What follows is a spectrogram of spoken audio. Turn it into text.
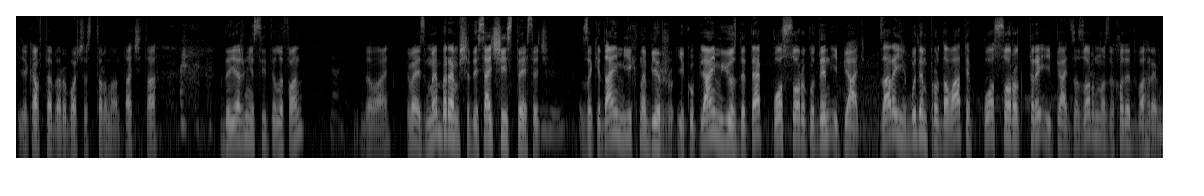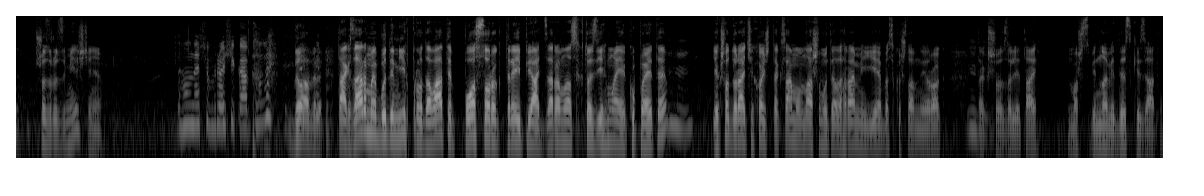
Яка в тебе робоча сторона? Та чи та? Даєш мені свій телефон? Давай. Давай. Дивись, ми беремо 66 тисяч, Мгм. Закидаємо їх на біржу і купляємо USDT по 41,5. Зараз їх будемо продавати по 43,5. Зазор у нас виходить 2 гривні. Що зрозумієш чи ні? Головне, щоб гроші капнули. Добре. Так, зараз ми будемо їх продавати по 43,5. Зараз у нас хтось їх має купити. Якщо, до речі, хочеш так само, в нашому телеграмі є безкоштовний урок, так що залітай. Можеш собі нові диски взяти.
